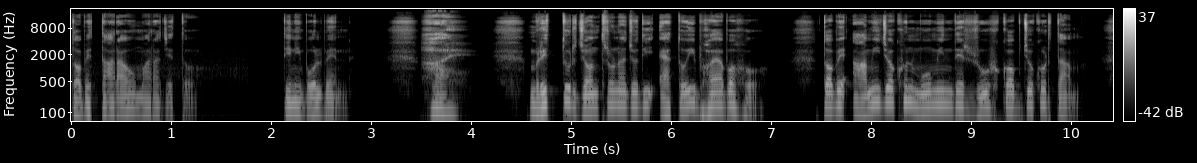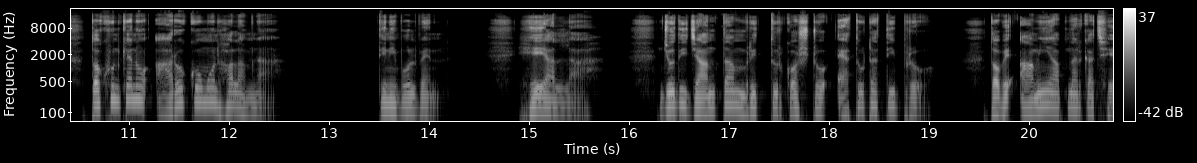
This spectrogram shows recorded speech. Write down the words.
তবে তারাও মারা যেত। তিনি বলবেন, হায় মৃত্যুর যন্ত্রণা যদি এতই ভয়াবহ, তবে আমি যখন মুমিনদের রুহ কব্জ করতাম, তখন কেন আরও কোমল হলাম না? তিনি বলবেন, হে আল্লাহ, যদি জানতাম মৃত্যুর কষ্ট এতটা তীব্র, তবে আমি আপনার কাছে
